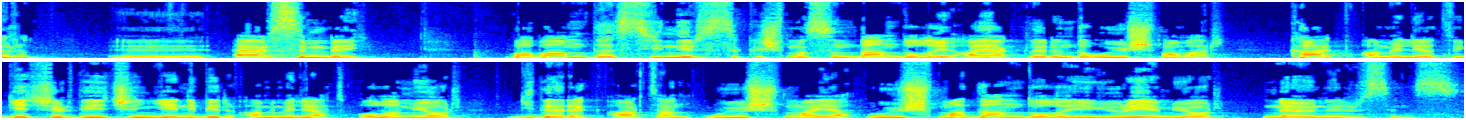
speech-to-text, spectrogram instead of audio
Buyurun. Ee, Ersin Bey, babamda sinir sıkışmasından dolayı ayaklarında uyuşma var. Kalp ameliyatı geçirdiği için yeni bir ameliyat olamıyor. Giderek artan uyuşmaya uyuşmadan dolayı yürüyemiyor. Ne önerirsiniz?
